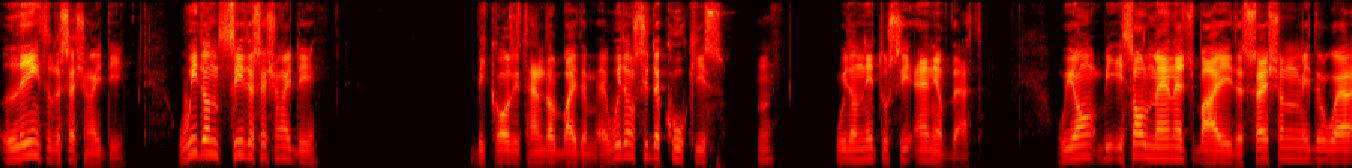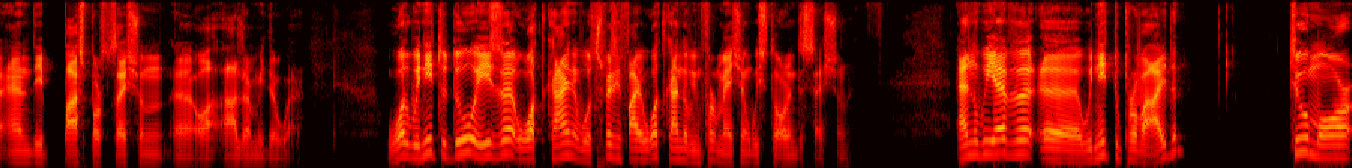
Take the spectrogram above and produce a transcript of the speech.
linked to the session ID we don't see the session ID because it's handled by them. We don't see the cookies. Hmm? We don't need to see any of that. We own, be it's all managed by the session middleware and the passport session uh, or other middleware. What we need to do is uh, what kind of, we'll specify what kind of information we store in the session. And we have, uh, we need to provide two more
